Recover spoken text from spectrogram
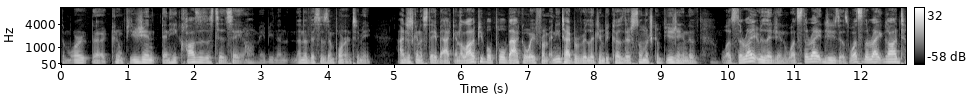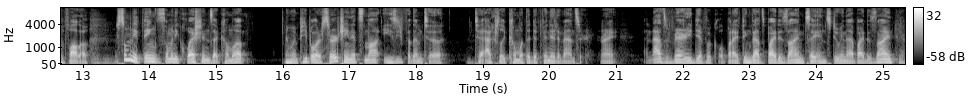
the more the confusion, then he causes us to say, oh, maybe none, none of this is important to me. I'm just going to stay back. And a lot of people pull back away from any type of religion because there's so much confusion of what's the right religion? What's the right Jesus? What's the right God to follow? Mm-hmm. There's so many things, so many questions that come up. And when people are searching, it's not easy for them to to actually come with a definitive answer, right? And that's very difficult. But I think that's by design. Satan's doing that by design Yeah.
